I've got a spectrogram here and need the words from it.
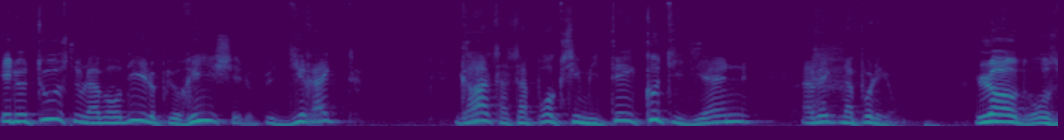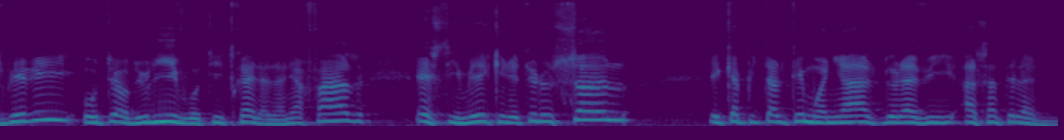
est de tous, nous l'avons dit, le plus riche et le plus direct grâce à sa proximité quotidienne avec Napoléon. Lord Rosebery, auteur du livre titré La dernière phase, estimait qu'il était le seul et capital témoignage de la vie à Sainte-Hélène.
